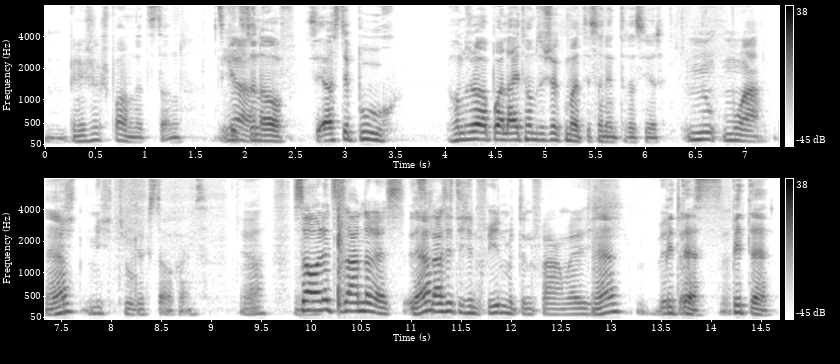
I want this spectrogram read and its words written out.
Bin ich schon gespannt jetzt dann. Jetzt geht's Ja. dann auf. Das erste Buch. Haben schon ein paar Leute haben sich schon gemeldet, die sind interessiert. M- Moi. Ja? Mich, mich tu. Kriegst du auch eins. Ja. So, und jetzt was anderes. Jetzt Ja? lasse ich dich in Frieden mit den Fragen, weil ich Ja? Bitte, das. bitte.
